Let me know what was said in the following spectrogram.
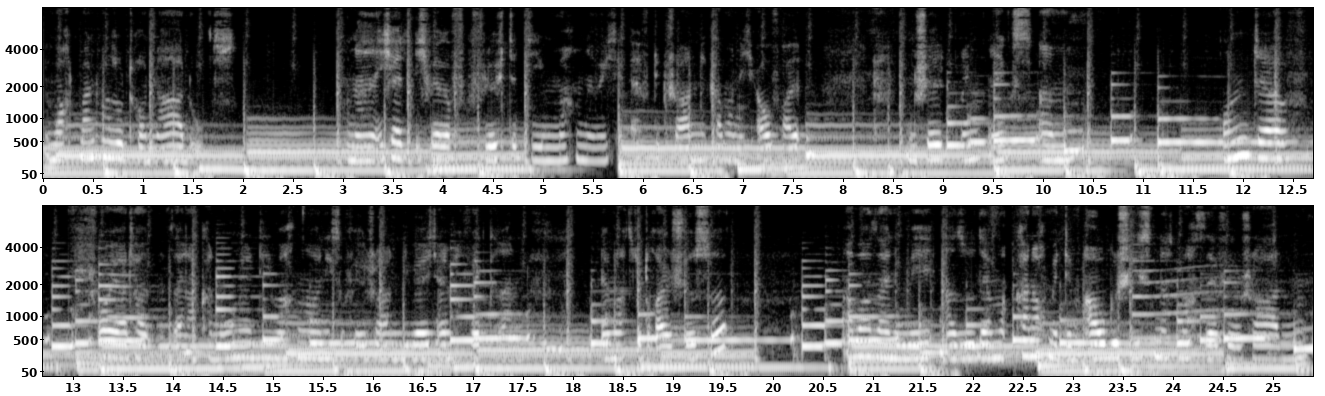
Er macht manchmal so Tornados. Dann, ich, halt, ich wäre geflüchtet, die machen nämlich heftig Schaden, die kann man nicht aufhalten. Ein Schild bringt nichts. Ähm, und der feuert halt mit seiner Kanone, die machen aber nicht so viel Schaden, die werde ich einfach wegrennen. Der macht so drei Schüsse. Aber seine Me also der kann auch mit dem Auge schießen, das macht sehr viel Schaden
